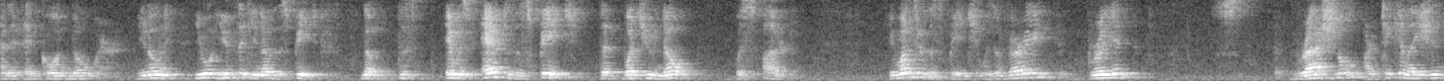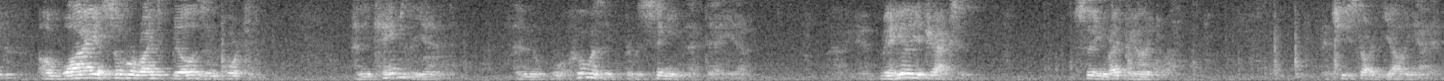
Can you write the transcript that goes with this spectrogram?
and it had gone nowhere. You don't. You you think you know the speech? No. This. It was after the speech that what you know was uttered. He went through the speech. It was a very brilliant, rational articulation of why a civil rights bill is important. And he came to the end. And who was it that was singing that day? Uh, uh, Mahalia Jackson, sitting right behind her. And she started yelling at him.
